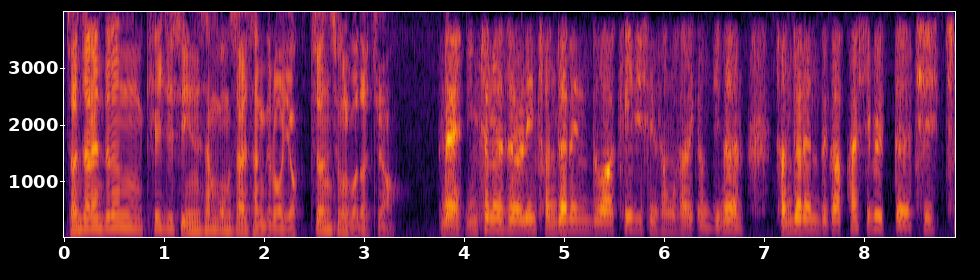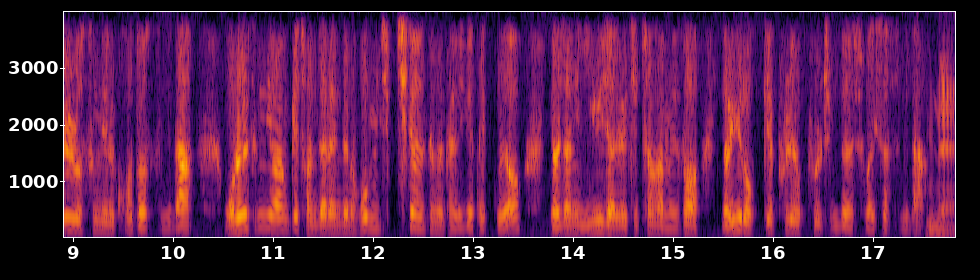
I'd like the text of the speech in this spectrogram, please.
전자랜드는 KGC 인삼공사를 상대로 역전승을 거뒀죠. 네, 인천에서 열린 전자랜드와 KG 신성사의 경기는 전자랜드가 81대 77로 승리를 거두었습니다. 오늘 승리와 함께 전자랜드는 홈 17연승을 달리게 됐고요. 여전히 2위 자리를 지켜가면서 여유롭게 플레이오프를 준비할 수가 있었습니다. 네.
